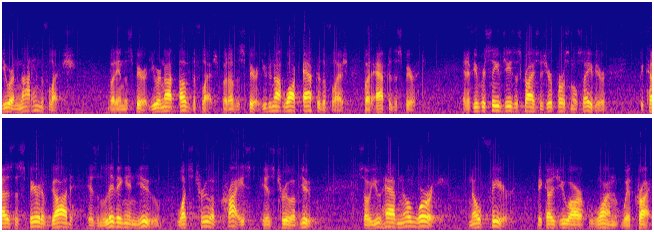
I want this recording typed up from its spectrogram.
you are not in the flesh, but in the Spirit. You are not of the flesh, but of the Spirit. You do not walk after the flesh, but after the Spirit. And if you've received Jesus Christ as your personal Savior, because the Spirit of God is living in you, what's true of Christ is true of you. So you have no worry, no fear, because you are one with Christ.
